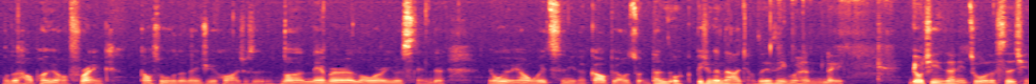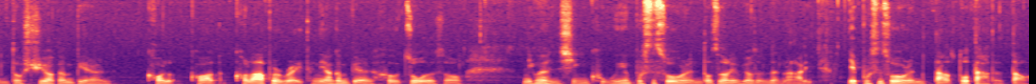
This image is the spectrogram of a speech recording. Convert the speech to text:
我的好朋友 Frank 告诉我的那句话就是：“No, never lower your standard。”永远要维持你的高标准。但是我必须跟大家讲，这件事情会很累，尤其是在你做的事情都需要跟别人 coll collaborate，你要跟别人合作的时候，你会很辛苦，因为不是所有人都知道你的标准在哪里，也不是所有人打都达得到。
